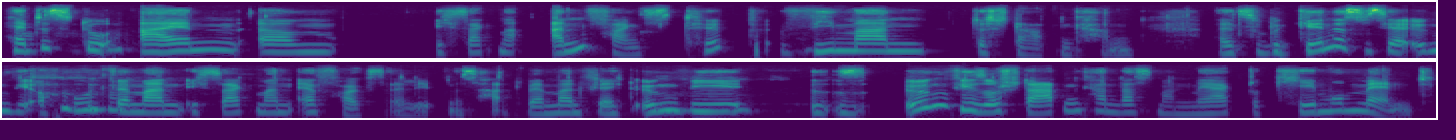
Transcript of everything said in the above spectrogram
hättest du einen, ähm, ich sag mal, Anfangstipp, wie man das starten kann. Weil zu Beginn ist es ja irgendwie auch gut, wenn man, ich sag mal, ein Erfolgserlebnis hat. Wenn man vielleicht irgendwie, mhm. irgendwie so starten kann, dass man merkt, okay, Moment,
